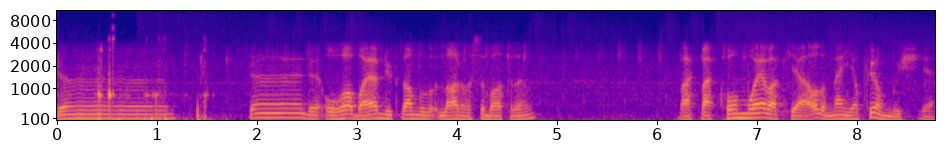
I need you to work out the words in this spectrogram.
Dön. Dön, dön. Oha baya büyük lan bu larvası Batıran'ın. Bak bak komboya bak ya. Oğlum ben yapıyorum bu işi ya.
